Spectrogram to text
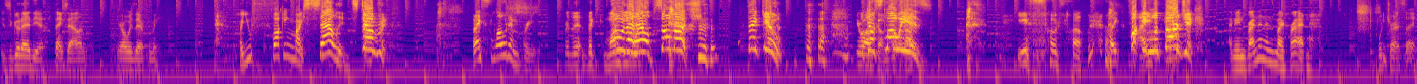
It's a good idea. Thanks, Alan. You're always there for me. Are you fucking my salad? Stop it! But I slowed him for you. For the the one. Oh, that helps so much! Thank you! You're Look how slow he is! He is so slow. Like Fucking I, lethargic! I mean, Brendan is my friend. What are you trying to say?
